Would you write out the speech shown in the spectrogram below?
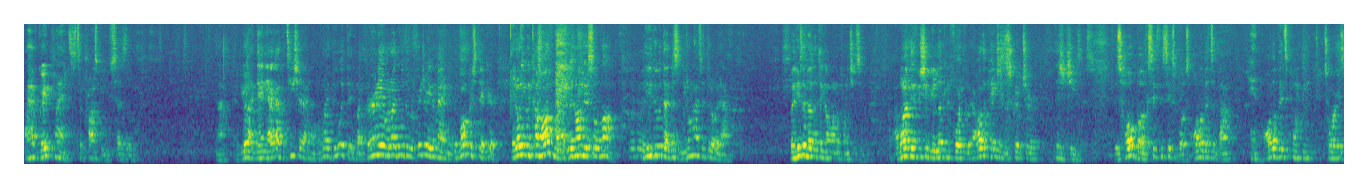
I have great plans to prosper you, says the Lord. Now, if you're like, Danny, I got the t-shirt at home. What do I do with it? Do I burn it? What do I do with the refrigerator magnet? The bumper sticker? They don't even come off now. It's been on there so long. What do you do with that? Listen, you don't have to throw it out. But here's another thing I want to point you to. One of the things we should be looking for through all the pages of Scripture is Jesus. This whole book, 66 books, all of it's about Him. All of it's pointing towards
